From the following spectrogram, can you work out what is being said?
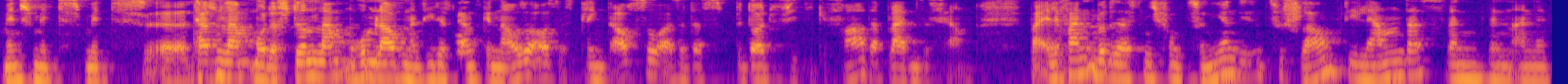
Menschen mit, mit äh, Taschenlampen oder Stirnlampen rumlaufen, dann sieht es ganz genauso aus. Das blinkt auch so. Also das bedeutet für die Gefahr, da bleiben sie fern. Bei Elefanten würde das nicht funktionieren. Die sind zu schlau. Die lernen lernen das, wenn, wenn eine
